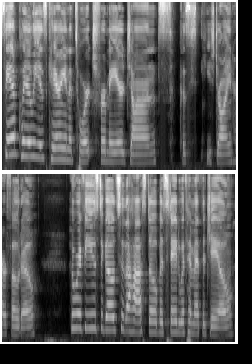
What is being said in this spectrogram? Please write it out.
Sam clearly is carrying a torch for Mayor Jahns because he's drawing her photo, who refused to go to the hostel but stayed with him at the jail.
